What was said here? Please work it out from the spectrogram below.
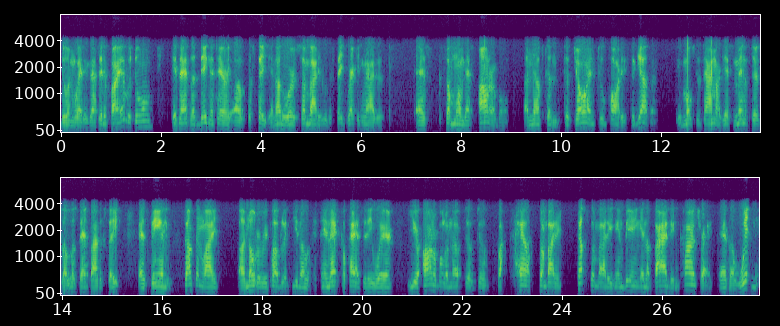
doing weddings. I said, if I ever do them, it's as a dignitary of the state. In other words, somebody who the state recognizes as someone that's honorable enough to to join two parties together. Most of the time, I guess ministers are looked at by the state as being something like a notary public, you know, in that capacity where you're honorable enough to to help somebody help somebody in being in a binding contract as a witness,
